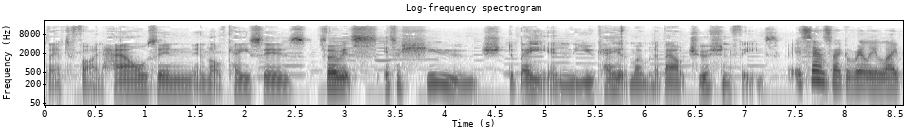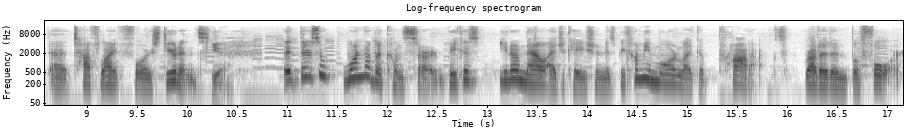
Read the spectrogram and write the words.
they have to find housing in a lot of cases. So it's it's a huge debate in the UK at the moment about tuition fees. It sounds like a really life, uh, tough life for students. Yeah. Uh, There's a, one other concern because you know now education is becoming more like a product rather than before.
